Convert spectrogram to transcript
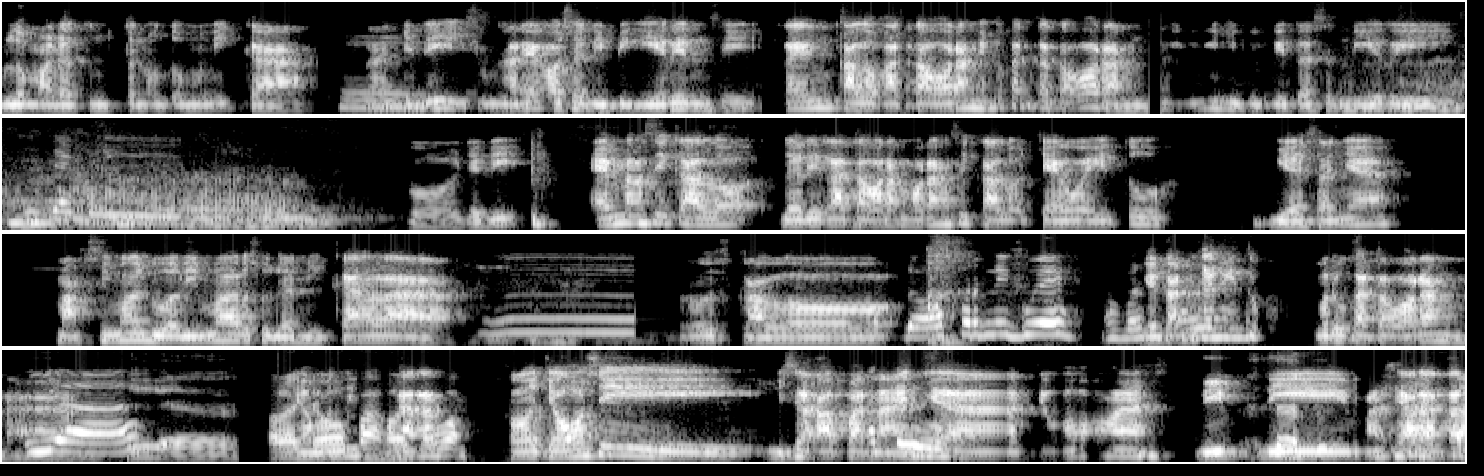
belum ada tuntutan untuk menikah. oke. Nah, jadi sebenarnya nggak usah dipikirin sih. Kan kalau kata orang itu kan kata orang, ini hidup kita sendiri. Exactly. Jadi emang sih kalau dari kata orang-orang sih kalau cewek itu biasanya maksimal 25 harus sudah nikah lah. Hmm, Terus kalau udah over nih gue. Over ya tapi kan itu baru kata orang kan. Iya. iya. Kalau cowok pak, kalau cowok Kalau cowok sih bisa kapan Apa tuh? aja. Cowok mah di di masyarakat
